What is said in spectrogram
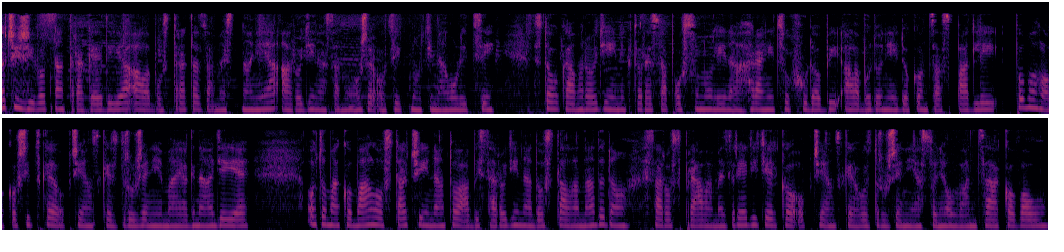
Stačí životná tragédia alebo strata zamestnania a rodina sa môže ocitnúť na ulici. Stovkám rodín, ktoré sa posunuli na hranicu chudoby alebo do nej dokonca spadli, pomohlo Košické občianske združenie Majak nádeje. O tom, ako málo stačí na to, aby sa rodina dostala na dno, sa rozprávame s riaditeľkou občianskeho združenia Soňou Vancákovou.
